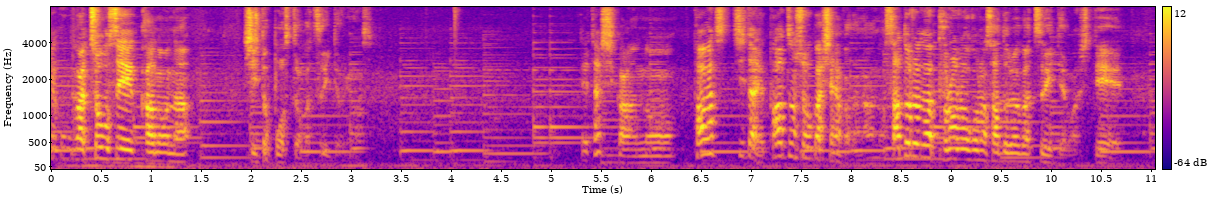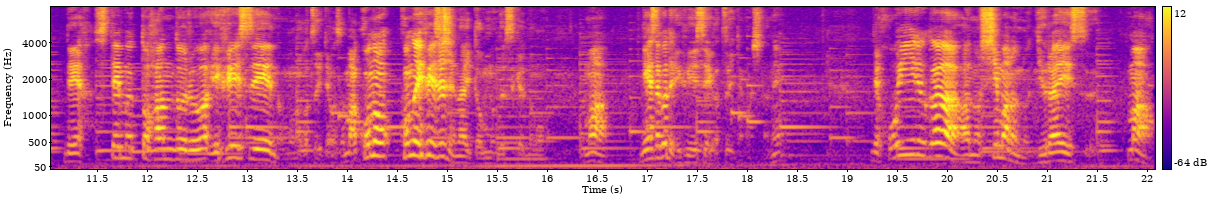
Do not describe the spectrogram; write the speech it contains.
でここが調整可能なシートポストがついております。で確かあのパーツ自体パーツの紹介してなかったな。あのサドルがプロロゴのサドルがついてましてでステムとハンドルは FSA のものがついてます。まあこのこの FSA じゃないと思うんですけれどもまあ原作で FSA がついてましたね。でホイールがあのシマノのデュラエース。まあ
